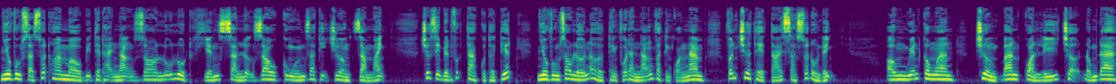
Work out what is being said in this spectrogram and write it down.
Nhiều vùng sản xuất hoa màu bị thiệt hại nặng do lũ lụt khiến sản lượng rau cung ứng ra thị trường giảm mạnh. Trước diễn biến phức tạp của thời tiết, nhiều vùng rau lớn ở thành phố Đà Nẵng và tỉnh Quảng Nam vẫn chưa thể tái sản xuất ổn định. Ông Nguyễn Công An, trưởng ban quản lý chợ Đống Đa,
